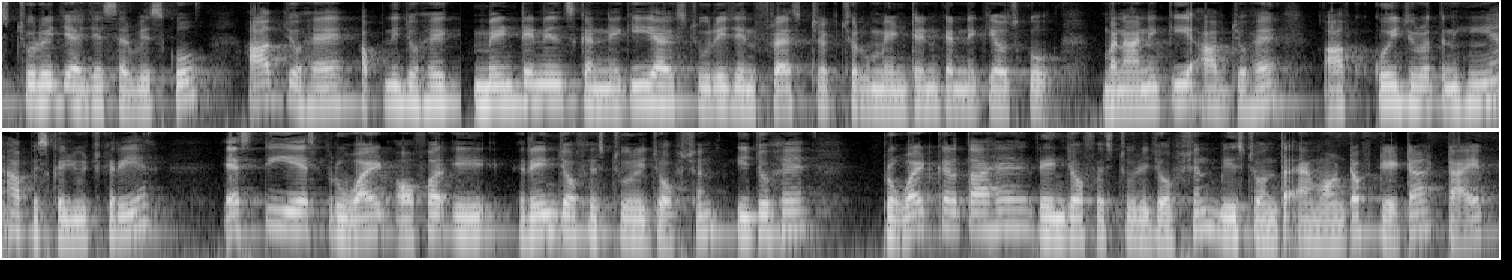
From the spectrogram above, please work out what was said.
स्टोरेज एज ए सर्विस को आप जो है अपनी जो है मेंटेनेंस करने की या स्टोरेज इंफ्रास्ट्रक्चर को मेंटेन करने की या उसको बनाने की आप जो है आपको कोई ज़रूरत नहीं है, आप इसका यूज़ करिए। S T S provide offer a range of storage option ये जो है प्रोवाइड करता है range of storage option based on the amount of data type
